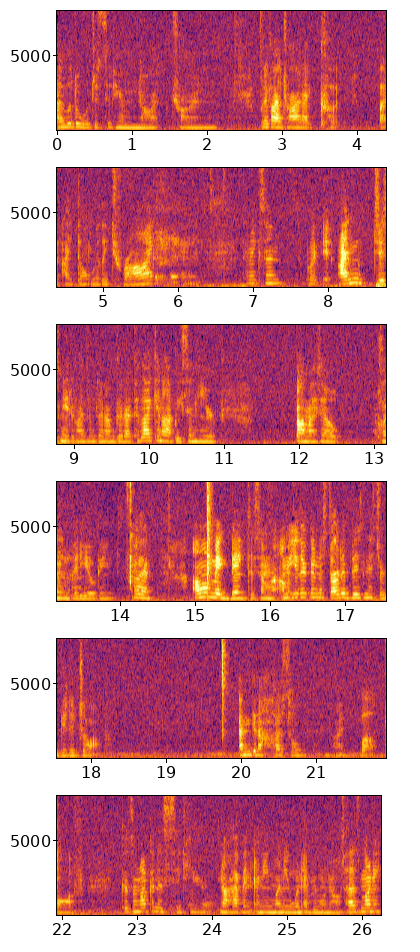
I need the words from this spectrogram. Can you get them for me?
I literally would just sit here not trying. But if I tried, I could. But I don't really try. That makes sense? But it, I just need to find something I'm good at because I cannot be sitting here by myself playing video games. Okay, I want to make bank this summer. I'm either going to start a business or get a job. I'm going to hustle my butt off because I'm not going to sit here not having any money when everyone else has money.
